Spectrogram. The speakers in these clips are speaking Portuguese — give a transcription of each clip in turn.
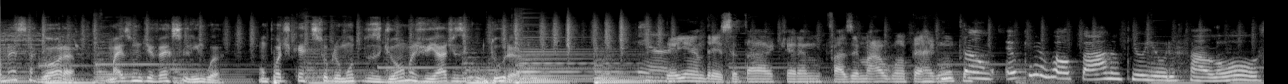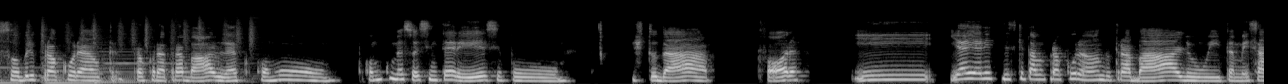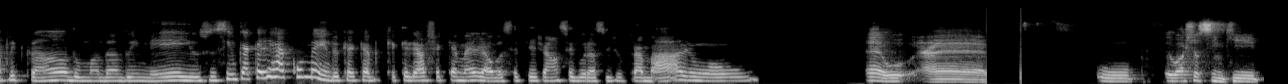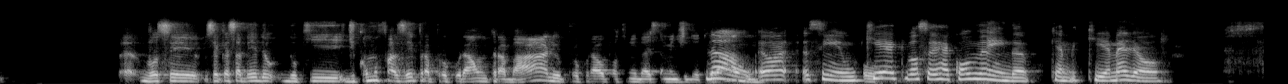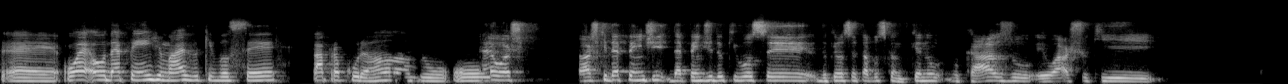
Começa agora mais um Diverso Língua, um podcast sobre o mundo dos idiomas, viagens e cultura. E aí, André, você tá querendo fazer mais alguma pergunta? Então, eu queria voltar no que o Yuri falou sobre procurar, procurar trabalho, né? Como, como começou esse interesse por estudar fora. E, e aí ele disse que estava procurando trabalho e também se aplicando, mandando e-mails. Assim, o que é que ele recomenda? O que é que, é, que, é que ele acha que é melhor? Você ter já uma segurança de um trabalho ou... É, o, é, o, eu acho assim que é, você, você quer saber do, do que, de como fazer para procurar um trabalho, procurar oportunidades também de doutorado? Não, eu, assim, o que é que você recomenda que é, que é melhor? É, ou, é, ou depende mais do que você está procurando? Ou... É, eu acho, eu acho que depende, depende do que você do que você está buscando, porque no, no caso eu acho que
